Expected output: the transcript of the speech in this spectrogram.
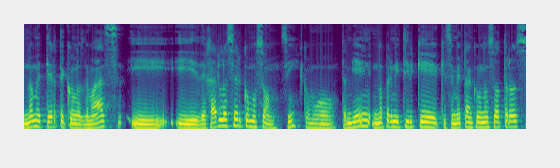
no meterte con los demás y, y dejarlos ser como son, ¿sí? Como también no permitir que, que se metan con nosotros,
